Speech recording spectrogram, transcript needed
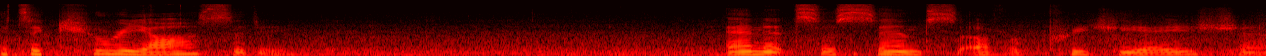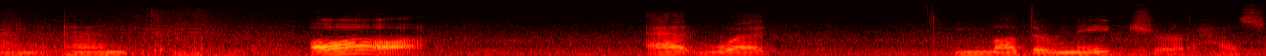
It's a curiosity. And it's a sense of appreciation and awe at what Mother Nature has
